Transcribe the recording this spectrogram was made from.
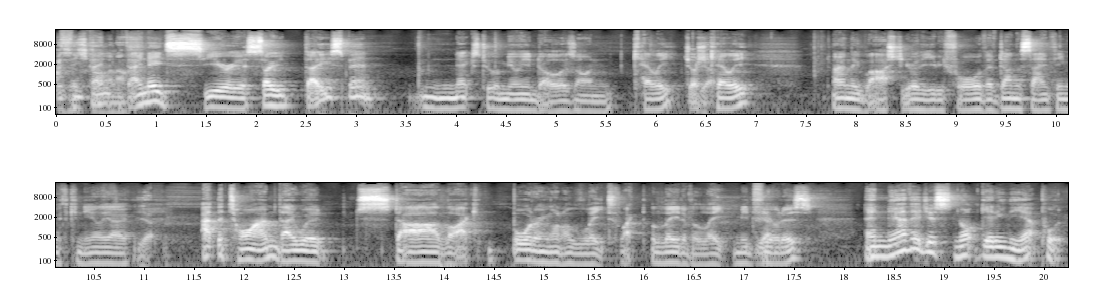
I think they, enough. they need serious. So they spent next to a million dollars on Kelly, Josh Yeah. Kelly, only last year or the year before. They've done the same thing with Coniglio. yeah. At the time, they were star, like bordering on elite, like elite of elite midfielders. And now they're just not getting the output.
